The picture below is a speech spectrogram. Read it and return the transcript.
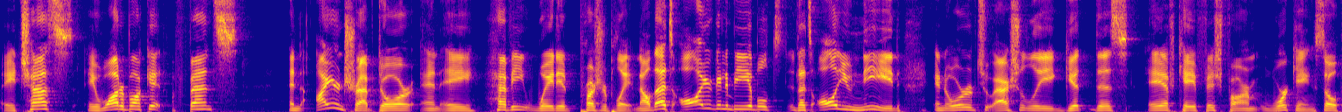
a chest, a water bucket, a fence, an iron trapdoor, and a heavy weighted pressure plate. Now that's all you're going to be able to, that's all you need in order to actually get this AFK fish farm working. So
